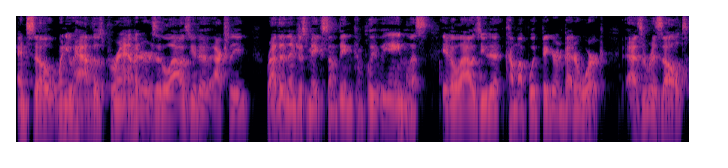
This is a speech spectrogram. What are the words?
And so when you have those parameters, it allows you to actually, rather than just make something completely aimless, it allows you to come up with bigger and better work as a result,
